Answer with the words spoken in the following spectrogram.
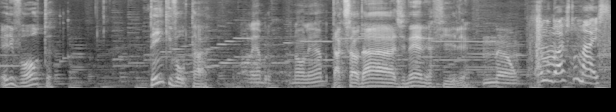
Ele volta. Tem que voltar. Não lembro, eu não lembro. Tá com saudade, né, minha filha? Eu não gosto mais.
